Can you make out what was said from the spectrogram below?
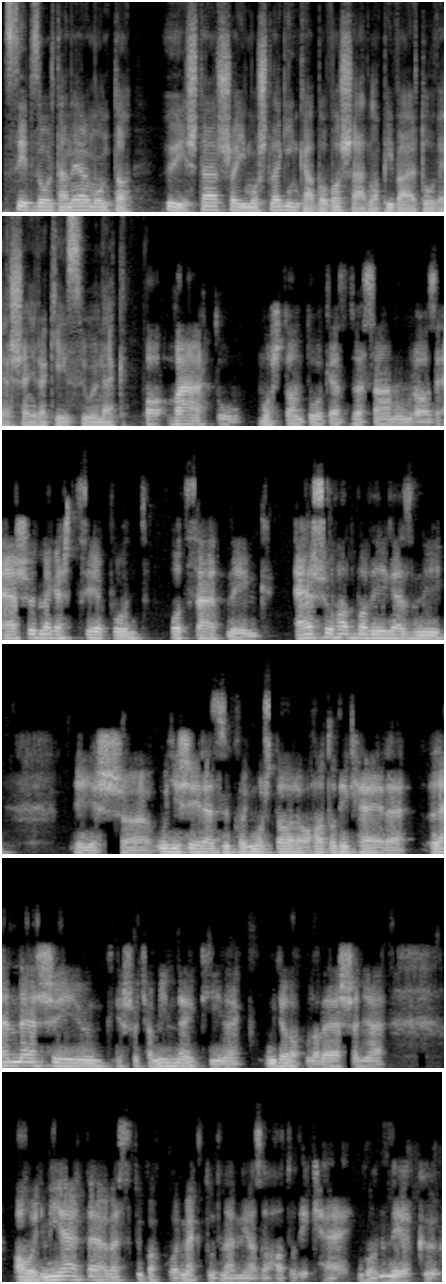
Szép Zoltán elmondta, ő és társai most leginkább a vasárnapi váltóversenyre készülnek. A váltó mostantól kezdve számomra az elsődleges célpont, ott szeretnénk első hatba végezni, és úgy is érezzük, hogy most arra a hatodik helyre lenne esélyünk, és hogyha mindenkinek úgy alakul a versenye, ahogy mi elterveztük, akkor meg tud lenni az a hatodik hely gond nélkül.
